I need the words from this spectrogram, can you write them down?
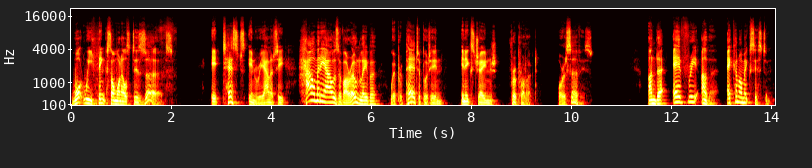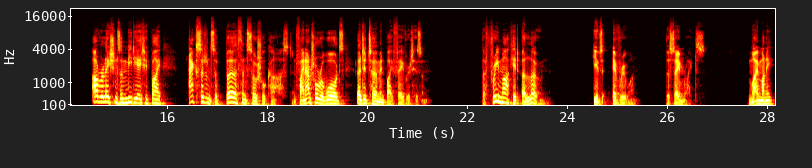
what we think someone else deserves. It tests in reality how many hours of our own labour we're prepared to put in in exchange for a product or a service. Under every other economic system, our relations are mediated by accidents of birth and social caste, and financial rewards are determined by favoritism. The free market alone gives everyone the same rights. My money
